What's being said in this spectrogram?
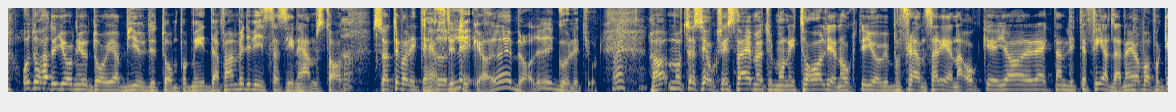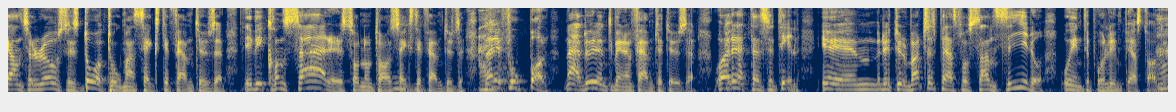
Och då hade Johnny Odoja bjudit dem på middag för han ville visa sin hemstad. Så att det var lite häftigt Gulligt. tycker jag. Det är bra, det är gulligt gjort. Ja, måste jag säga också, i Sverige möter man Italien och det gör vi på Friends Arena. Och eh, jag räknade lite fel där. När jag var på Guns N' Roses, då tog man 65 000. Det är vid konserter som de tar 65 000. När det är fotboll, nej då är det inte mer än 50 000. Och en rättelse till. Eh, returmatchen spelas på San Siro och inte på Olympiastadion.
